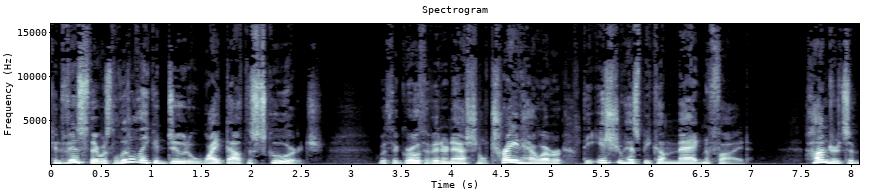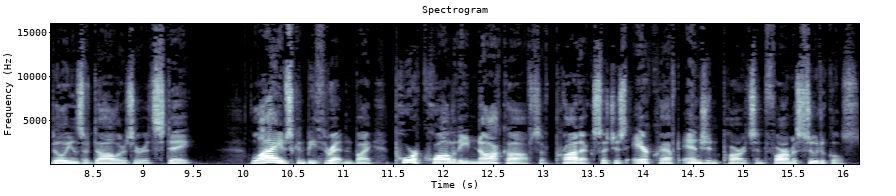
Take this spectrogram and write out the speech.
convinced there was little they could do to wipe out the scourge. With the growth of international trade, however, the issue has become magnified. Hundreds of billions of dollars are at stake. Lives can be threatened by poor quality knockoffs of products such as aircraft engine parts and pharmaceuticals.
